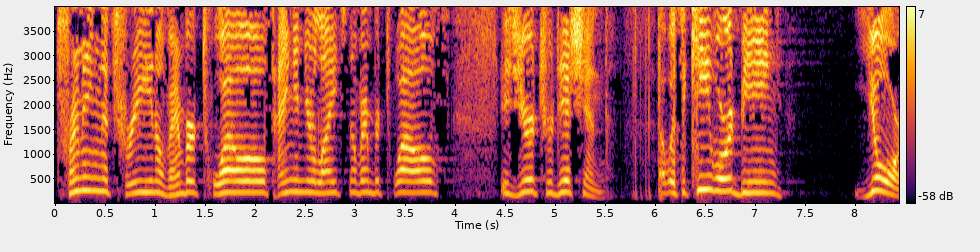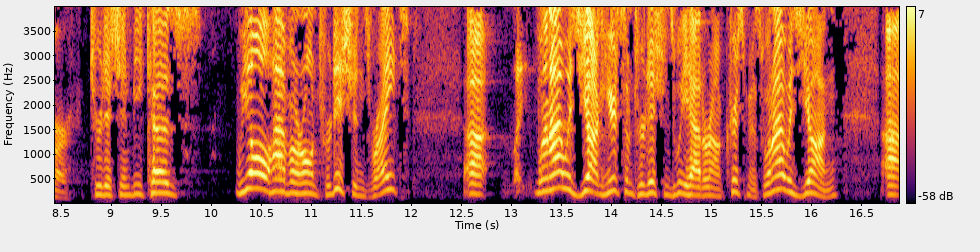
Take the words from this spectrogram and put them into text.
trimming the tree November 12th, hanging your lights November 12th is your tradition. With the key word being your tradition because we all have our own traditions, right? Uh, when I was young, here's some traditions we had around Christmas. When I was young, uh,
